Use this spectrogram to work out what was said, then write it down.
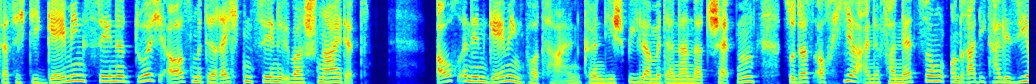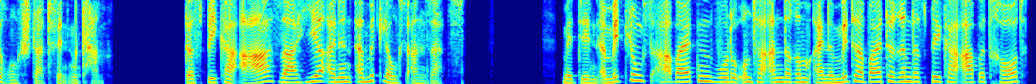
dass sich die Gaming-Szene durchaus mit der rechten Szene überschneidet. Auch in den Gaming-Portalen können die Spieler miteinander chatten, sodass auch hier eine Vernetzung und Radikalisierung stattfinden kann. Das BKA sah hier einen Ermittlungsansatz. Mit den Ermittlungsarbeiten wurde unter anderem eine Mitarbeiterin des BKA betraut,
